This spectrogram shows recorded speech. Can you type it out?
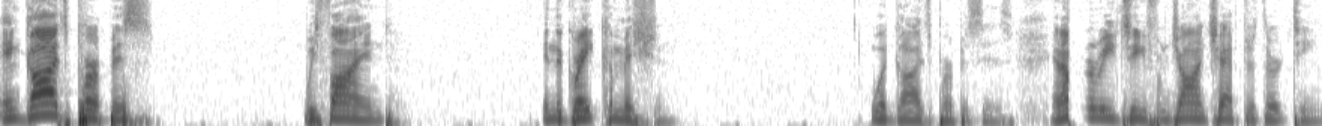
And God's purpose we find in the Great Commission what God's purpose is. And I'm going to read to you from John chapter 13,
